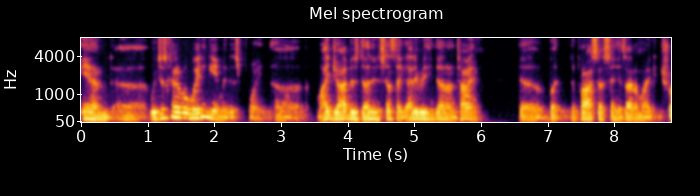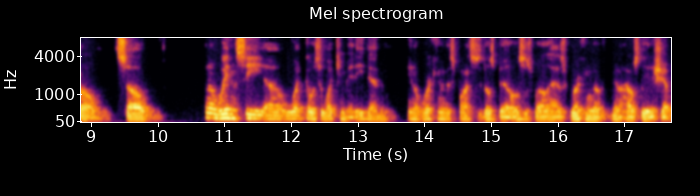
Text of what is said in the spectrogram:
and uh, we're just kind of a waiting game at this point. Uh, my job is done in the sense that I got everything done on time, uh, but the processing is out of my control. So, you know, wait and see uh, what goes to what committee. Then, you know, working with the sponsors of those bills as well as working with you know House leadership.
